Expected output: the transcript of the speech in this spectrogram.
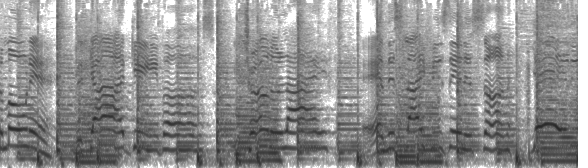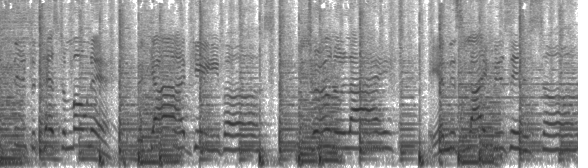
testimony that God gave us eternal life. And this life is in His Son. Yeah, this is the testimony that God gave us eternal life. And this life is in His Son.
